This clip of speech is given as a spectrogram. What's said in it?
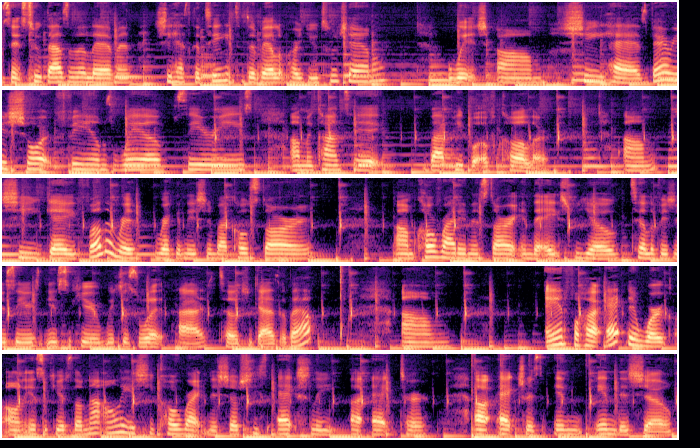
Since 2011, she has continued to develop her YouTube channel, which um, she has various short films, web series, um, and content by people of color. Um, she gave further re- recognition by co starring um, co-writing and starring in the HBO television series Insecure, which is what I told you guys about. Um, and for her acting work on Insecure. So not only is she co-writing the show, she's actually an actor, uh, actress in in this show.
